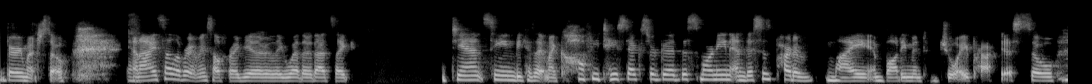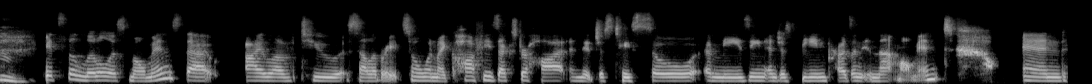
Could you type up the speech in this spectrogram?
very much so yeah. and i celebrate myself regularly whether that's like dancing because I, my coffee tastes extra good this morning. And this is part of my embodiment of joy practice. So mm. it's the littlest moments that I love to celebrate. So when my coffee's extra hot and it just tastes so amazing and just being present in that moment. And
